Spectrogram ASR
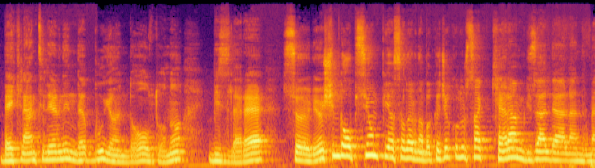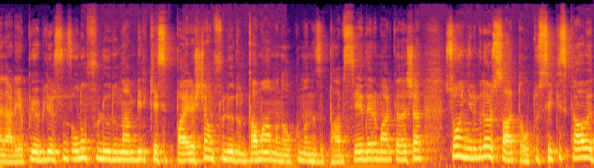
beklentilerinin de bu yönde olduğunu bizlere söylüyor. Şimdi opsiyon piyasalarına bakacak olursak Kerem güzel değerlendirmeler yapıyor biliyorsunuz. Onun Fluid'undan bir kesit paylaşacağım. Fluid'un tamamını okumanızı tavsiye ederim arkadaşlar. Son 24 saatte 38K ve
